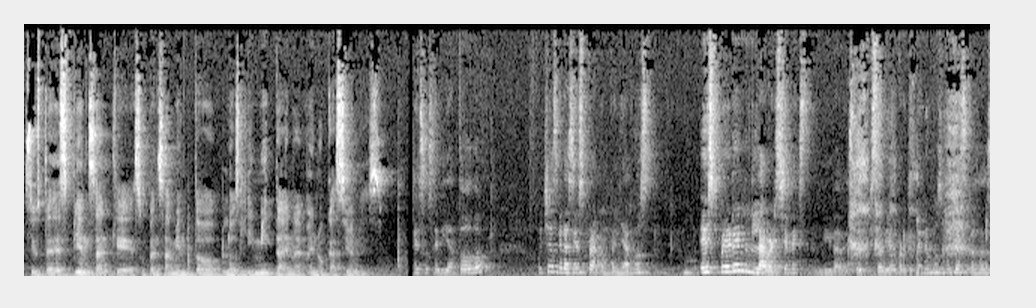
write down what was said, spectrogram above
si ustedes piensan que su pensamiento los limita en, en ocasiones. Eso sería todo. Muchas gracias por acompañarnos. Esperen la versión extendida de este episodio porque tenemos muchas cosas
